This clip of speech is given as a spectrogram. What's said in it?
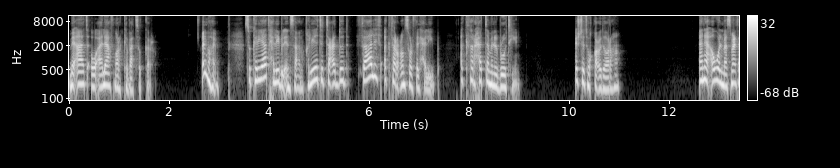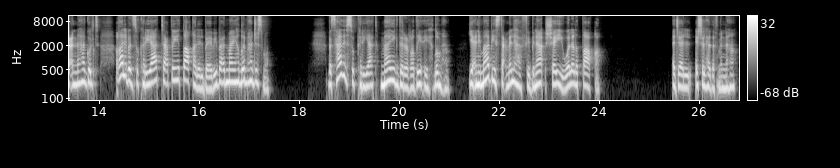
مئات أو آلاف مركبات سكر. المهم سكريات حليب الإنسان قليلة التعدد ثالث أكثر عنصر في الحليب أكثر حتى من البروتين إيش تتوقعوا دورها؟ أنا أول ما سمعت عنها قلت غالبا سكريات تعطي طاقة للبيبي بعد ما يهضمها جسمه بس هذه السكريات ما يقدر الرضيع يهضمها يعني ما بيستعملها في بناء شيء ولا للطاقة أجل إيش الهدف منها؟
